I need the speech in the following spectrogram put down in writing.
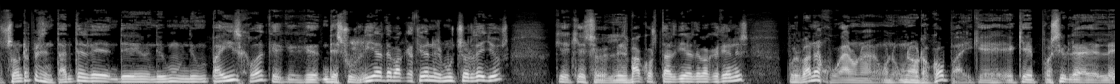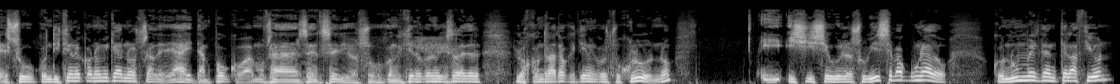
son representantes de, de- de un, de un país, joder, que, de sus días de vacaciones, muchos de ellos, que, que les va a costar días de vacaciones, pues van a jugar una, una, Eurocopa y que, posible, le- su condición económica no sale de ahí tampoco, vamos a ser serios, su condición económica sale de los contratos que tienen con sus clubes, ¿no? Y, y si se los hubiese vacunado con un mes de antelación,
